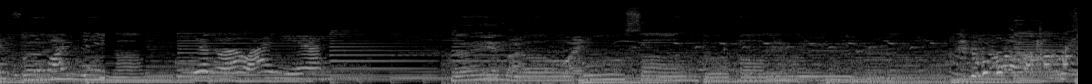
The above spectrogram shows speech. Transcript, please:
你。我爱你。民乐团我爱你。民乐团我爱你。散的伴侣，走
